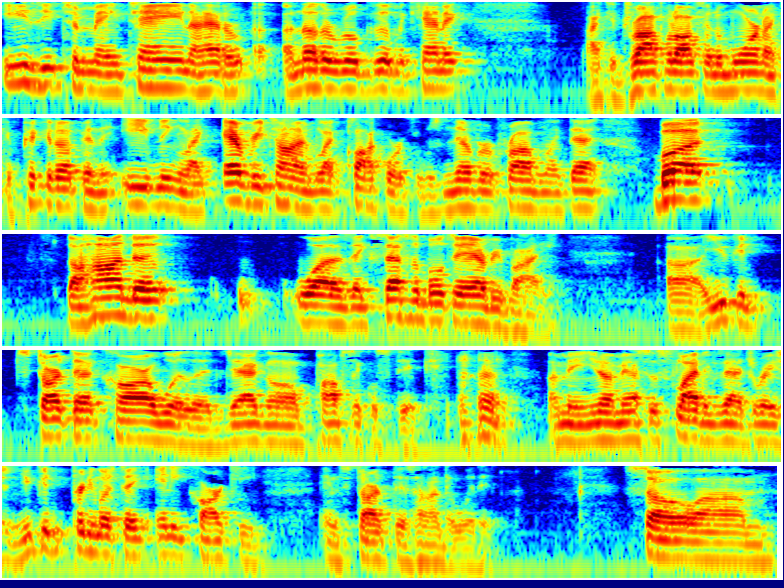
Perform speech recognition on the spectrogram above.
Easy to maintain. I had a, another real good mechanic. I could drop it off in the morning. I could pick it up in the evening, like every time, like clockwork. It was never a problem like that. But the Honda was accessible to everybody. Uh, you could start that car with a daggone popsicle stick. I mean, you know I mean? That's a slight exaggeration. You could pretty much take any car key and start this Honda with it. So um,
